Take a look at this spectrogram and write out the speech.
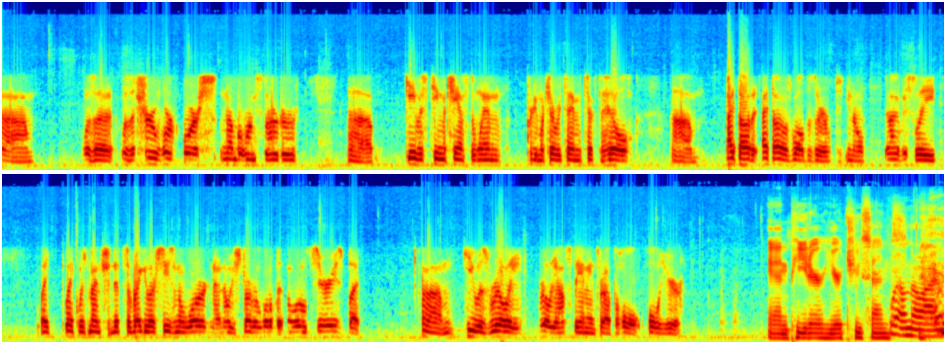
Um, was a was a true workhorse, number one starter. Uh, gave his team a chance to win pretty much every time he took the hill. Um, I thought it, I thought it was well deserved. You know, obviously, like like was mentioned, it's a regular season award, and I know he struggled a little bit in the World Series, but um, he was really really outstanding throughout the whole whole year. And Peter, your two cents. Well, no, I'm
